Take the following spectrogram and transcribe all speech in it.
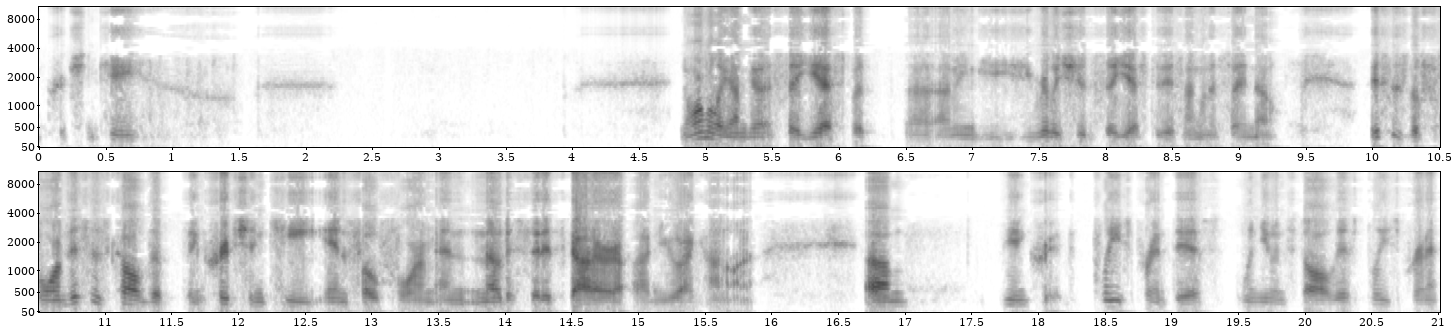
Encryption key. Normally I'm going to say yes, but uh, I mean, you, really should say yes to this. I'm going to say no. This is the form. This is called the encryption key info form, and notice that it's got our, our new icon on it. Um, the encrypt. Please print this when you install this. Please print it.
